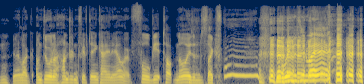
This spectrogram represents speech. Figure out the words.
Mm. You know, like I'm doing 115 k an hour, full gear, top noise, and it's like. the wind is in my hair.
